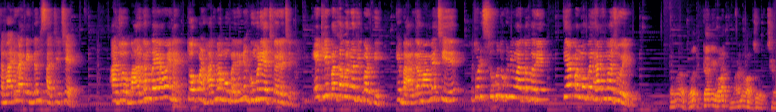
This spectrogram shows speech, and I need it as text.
તમારી વાત એકદમ સાચી છે. આ જો બારગામ ગયા હોય ને, તો પણ હાથમાં મોબાઈલ લઈને ઘૂમડ્યા જ કરે છે. એટલી પણ ખબર નથી પડતી કે બારગામ આવ્યા છીએ તો થોડી સુખ દુઃખની વાતો કરીએ ત્યાં પણ મોબાઈલ હાથમાં જોઈએ તમારા બધાની વાત માનવા જેવું છે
